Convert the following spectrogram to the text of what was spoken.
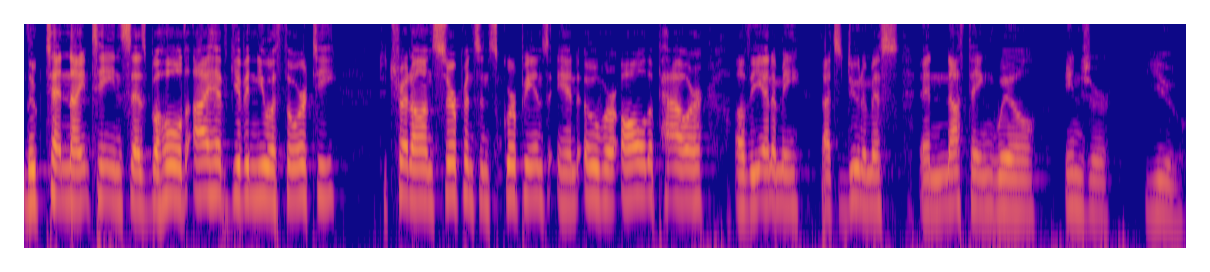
Luke 10 19 says, Behold, I have given you authority to tread on serpents and scorpions and over all the power of the enemy. That's dunamis, and nothing will injure you.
